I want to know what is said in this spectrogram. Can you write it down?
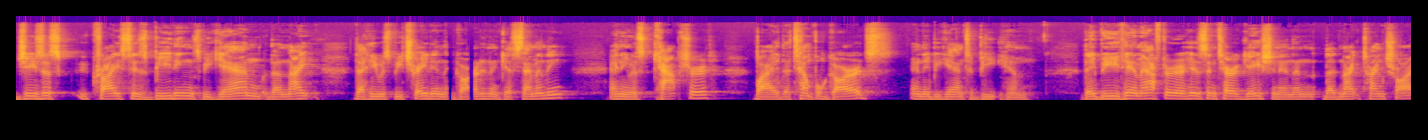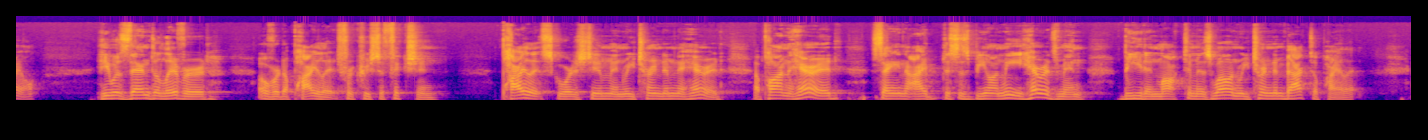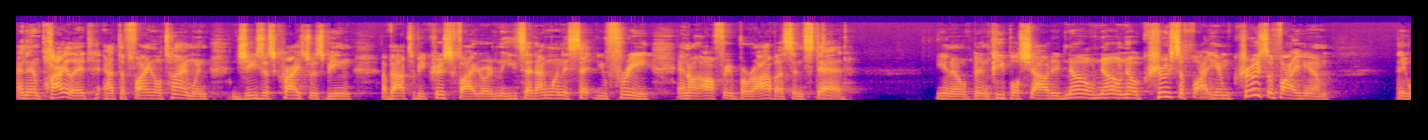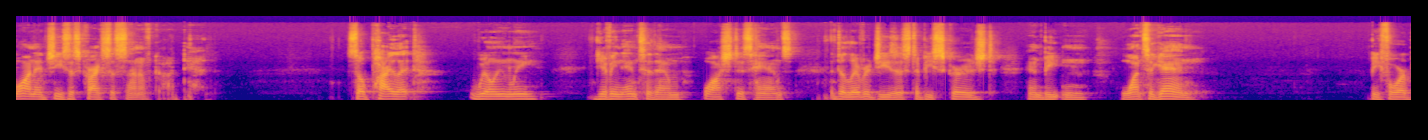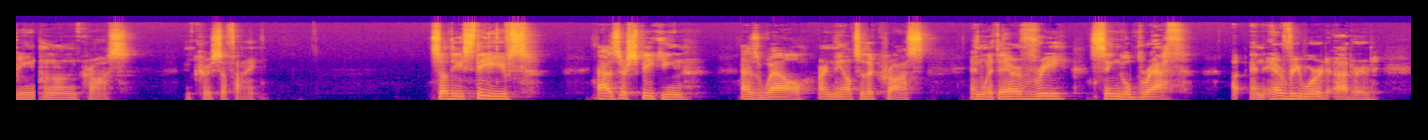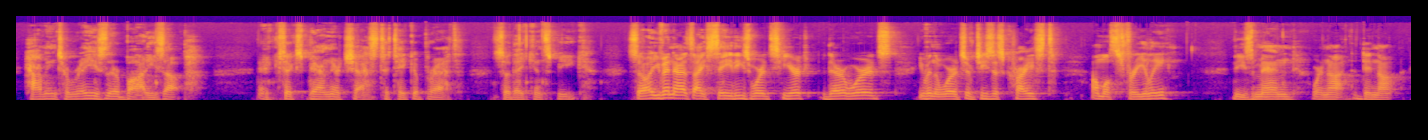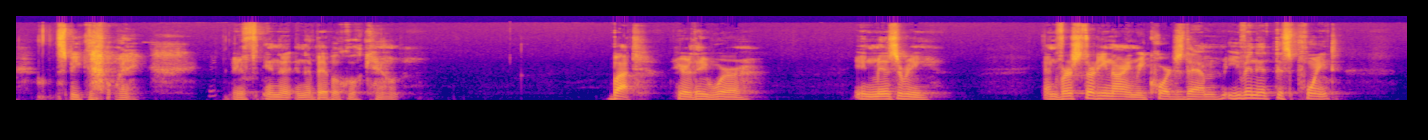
Jesus Christ, his beatings began the night that he was betrayed in the garden in Gethsemane, and he was captured by the temple guards, and they began to beat him. They beat him after his interrogation and then the nighttime trial. He was then delivered over to Pilate for crucifixion. Pilate scourged him and returned him to Herod. Upon Herod saying, I, this is beyond me, Herod's men beat and mocked him as well and returned him back to Pilate. And then Pilate, at the final time when Jesus Christ was being about to be crucified, or he said, I want to set you free and I'll offer Barabbas instead you know, then people shouted, no, no, no, crucify him, crucify him. They wanted Jesus Christ, the Son of God, dead. So Pilate, willingly giving in to them, washed his hands and delivered Jesus to be scourged and beaten once again before being hung on the cross and crucified. So these thieves, as they're speaking as well, are nailed to the cross, and with every single breath and every word uttered, having to raise their bodies up and to expand their chest to take a breath so they can speak. So even as I say these words here, their words, even the words of Jesus Christ, almost freely, these men were not, did not speak that way in the, in the biblical account. But here they were in misery. And verse 39 records them, even at this point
